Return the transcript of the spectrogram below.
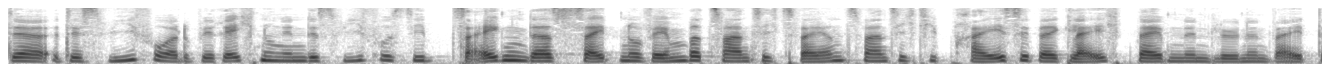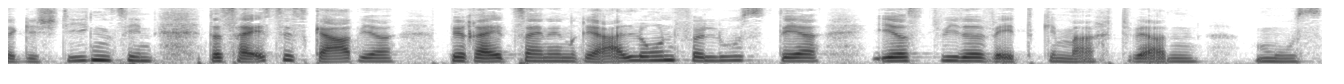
der, des WIFO oder Berechnungen des WIFO, die zeigen, dass seit November 2022 die Preise bei gleichbleibenden Löhnen weiter gestiegen sind. Das heißt, es gab ja bereits einen Reallohnverlust, der erst wieder wettgemacht werden muss.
